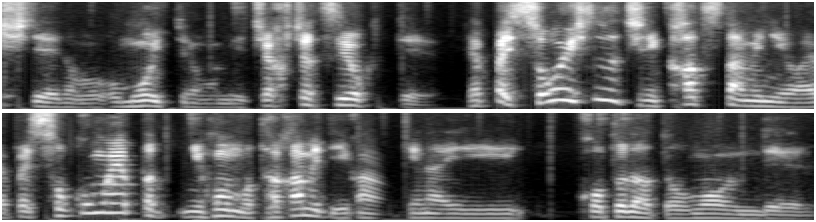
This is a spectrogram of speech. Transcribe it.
しての思いっていうのがめちゃくちゃ強くて、やっぱりそういう人たちに勝つためには、やっぱりそこもやっぱ日本も高めていかなきゃいけないことだと思うんで、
